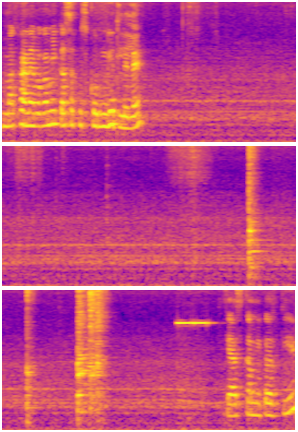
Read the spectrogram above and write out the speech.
मखाणे बघा मी कसं कुस करून घेतलेलं आहे. गॅस कमी करते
